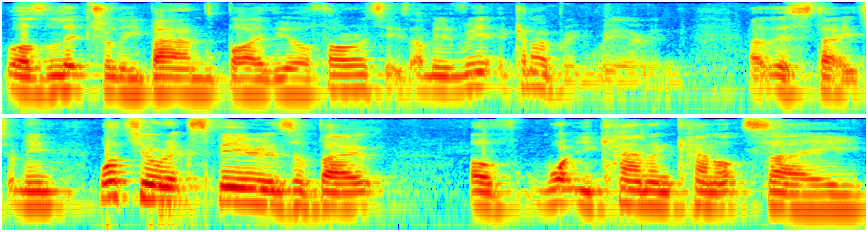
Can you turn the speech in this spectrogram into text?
was literally banned by the authorities. I mean, can I bring Ria in at this stage? I mean, what's your experience about of what you can and cannot say,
